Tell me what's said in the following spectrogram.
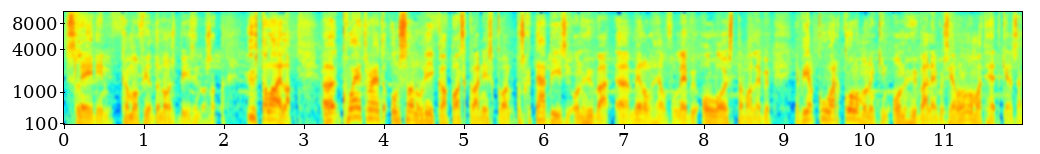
Sladein Come on Feel the Noise biisin osalta. Yhtä lailla. Uh, Quiet Riot on saanut liikaa paskaa niskoon, koska tämä biisi on hyvä. Uh, Metal Health-levy on loistava levy. Ja vielä QR3 on hyvä levy. Siellä on omat hetkensä.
